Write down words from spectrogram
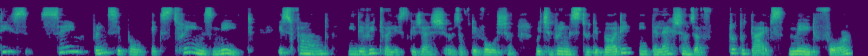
This same principle, extremes meet, is found in the ritualistic gestures of devotion, which brings to the body intellections of prototypes made form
